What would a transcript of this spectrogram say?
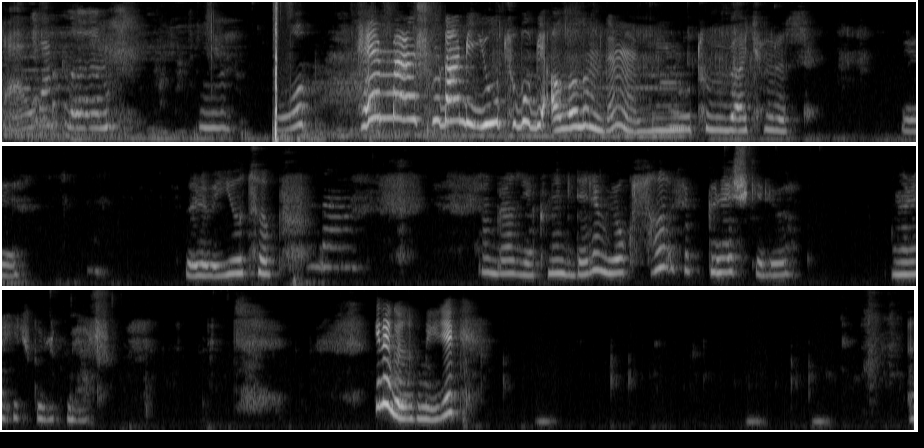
Bakalım. Hop. Hemen şuradan bir YouTube'u bir alalım değil mi? Bir YouTube'u bir açarız. Böyle bir YouTube. Biraz yakına gidelim yoksa hep güneş geliyor. Onlara hiç gözükmüyor. Yine gözükmeyecek. Ee,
